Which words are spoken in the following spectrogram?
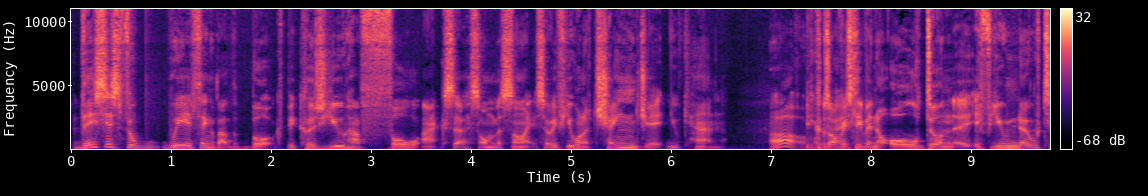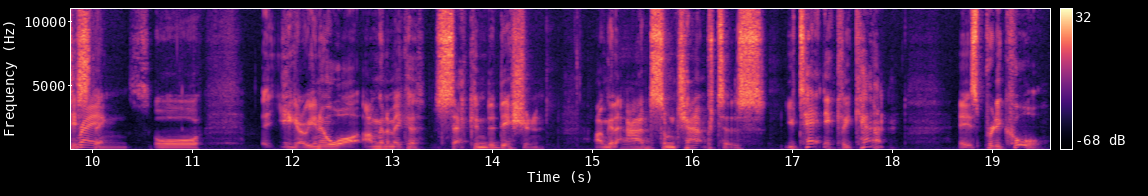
This is the weird thing about the book because you have full access on the site. So if you want to change it, you can. Oh, Because okay. obviously they're not all done. If you notice Right. things or you go, you know what, I'm going to make a second edition, I'm going to ah. add some chapters, you technically can. It's pretty cool.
